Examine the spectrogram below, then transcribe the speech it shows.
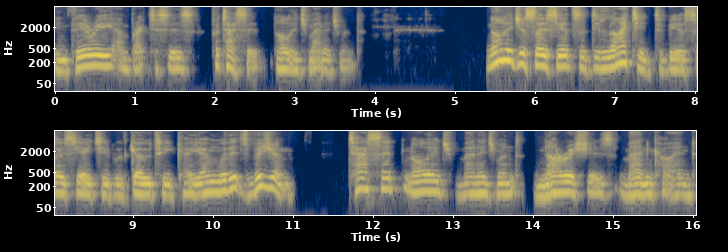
in theory and practices for tacit knowledge management. Knowledge Associates are delighted to be associated with GO-TKM with its vision. Tacit knowledge management nourishes mankind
